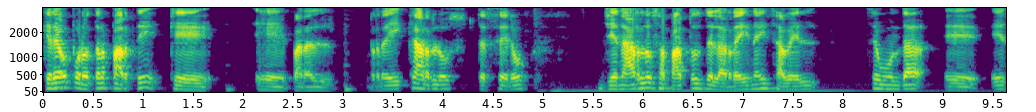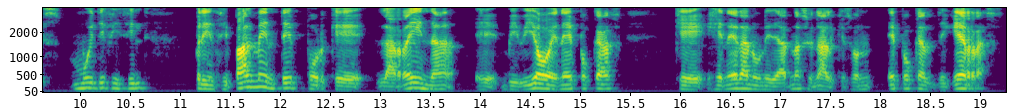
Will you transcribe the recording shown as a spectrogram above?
Creo, por otra parte, que eh, para el rey Carlos III, llenar los zapatos de la reina Isabel II eh, es muy difícil, principalmente porque la reina vivió en épocas que generan unidad nacional, que son épocas de guerras.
